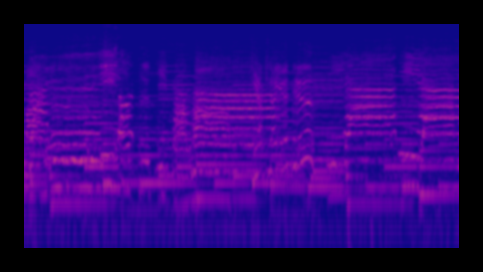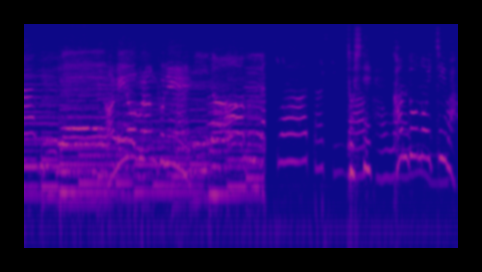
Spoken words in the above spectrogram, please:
丸いお月様キラキラ揺れてる。ピラピラ揺れ波のブランコに。そして感動の1位は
